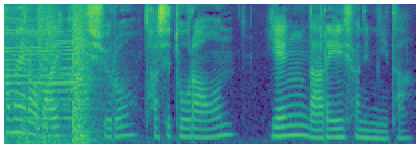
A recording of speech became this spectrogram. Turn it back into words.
카메라 마이크 이슈로 다시 돌아온 옌 나레이션입니다.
